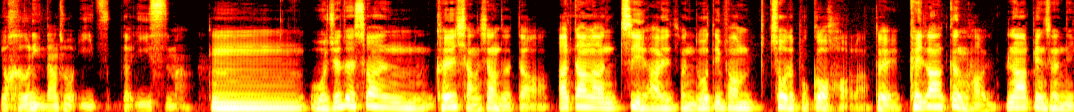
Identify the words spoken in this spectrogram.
有合你当初的意的意思吗？嗯，我觉得算可以想象得到啊。当然自己还很多地方做的不够好了。对，可以让它更好，让它变成你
